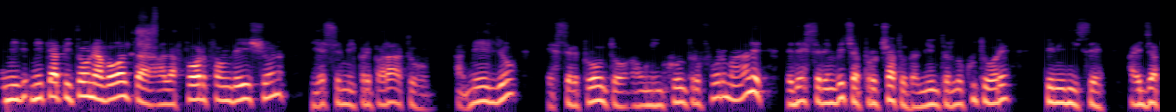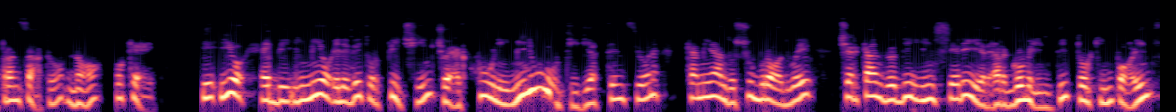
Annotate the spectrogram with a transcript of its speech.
Mi, mi capitò una volta alla Ford Foundation di essermi preparato al meglio, essere pronto a un incontro formale ed essere invece approcciato dal mio interlocutore che mi disse hai già pranzato? No? Ok, e io ebbi il mio elevator pitching, cioè alcuni minuti di attenzione, camminando su Broadway, cercando di inserire argomenti, talking points,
